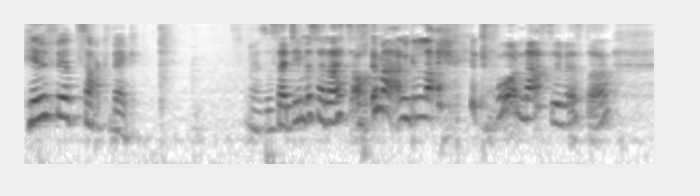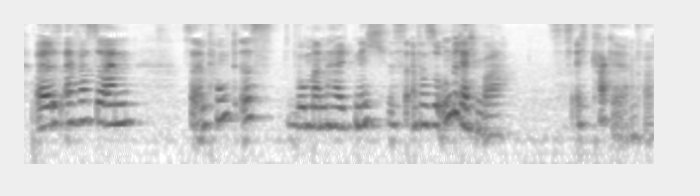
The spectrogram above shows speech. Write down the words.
Hilfe, zack, weg. Also seitdem ist er da jetzt auch immer angeleitet, vor und nach Silvester, weil das einfach so ein, so ein Punkt ist, wo man halt nicht, das ist einfach so unberechenbar. Das ist echt kacke einfach.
